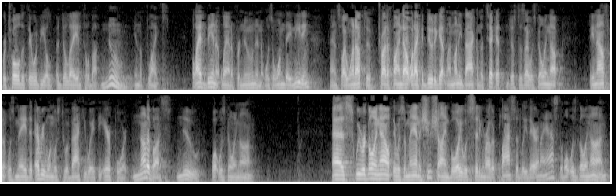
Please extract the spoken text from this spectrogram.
we're told that there would be a, a delay until about noon in the flights. Well, I had to be in Atlanta for noon, and it was a one day meeting. And so I went up to try to find out what I could do to get my money back on the ticket. And just as I was going up, the announcement was made that everyone was to evacuate the airport. None of us knew what was going on. As we were going out, there was a man, a shoeshine boy, who was sitting rather placidly there, and I asked him what was going on.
